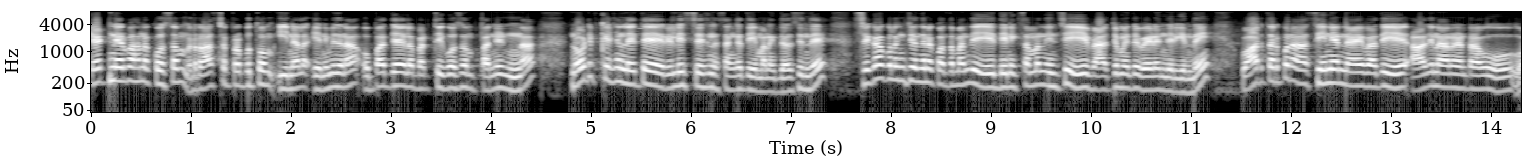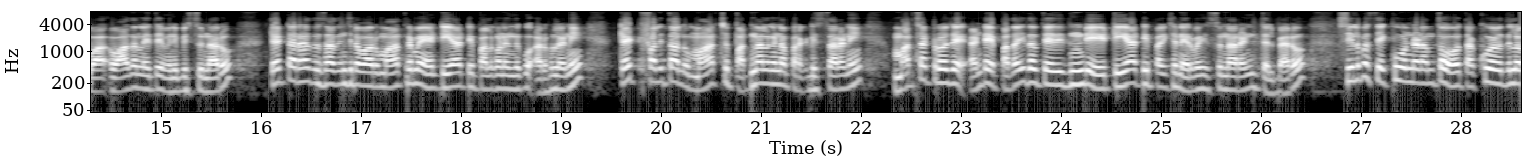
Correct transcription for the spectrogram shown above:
టెట్ నిర్వహణ కోసం రాష్ట్ర ప్రభుత్వం ఈ నెల ఎనిమిదిన ఉపాధ్యాయుల భర్తీ కోసం పన్నెండున నోటిఫికేషన్లు అయితే రిలీజ్ చేసిన సంగతి మనకు తెలిసిందే. శ్రీకాకుళంకి చెందిన కొంతమంది దీనికి సంబంధించి వ్యాజ్యం అయితే వేయడం జరిగింది. వారి తరపున సీనియర్ న్యాయవాది ఆదినారాయణరావు వా- వాదనలు అయితే వినిపిస్తున్నారు. టెట్ అర్హత సాధించిన వారు మాత్రమే టీఆర్టీ పాల్గొనేందుకు అర్హులని టెట్ ఫలితాలు మార్చి పద్నాలుగున ప్రకటిస్తారని మరుసటి రోజే అంటే పదహైదవ తేదీ నుండి టీఆర్టీ పరీక్ష నిర్వహిస్తున్నారని తెలిపారు. సిలబస్ ఎక్కువ ఉండడంతో తక్కువ వ్యవధిలో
